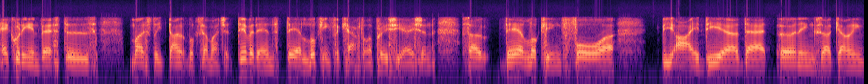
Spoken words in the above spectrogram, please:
equity investors mostly don't look so much at dividends; they're looking for capital appreciation. So they're looking for the idea that earnings are going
